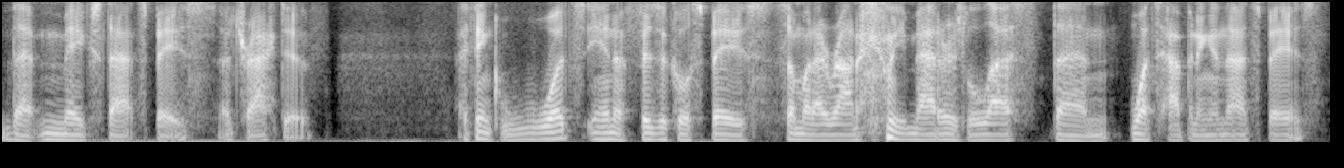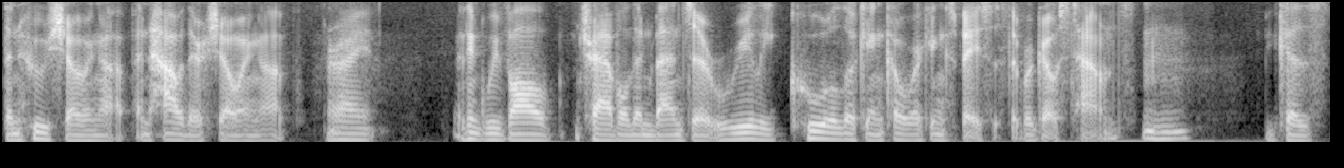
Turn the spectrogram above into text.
that makes that space attractive. I think what's in a physical space, somewhat ironically, matters less than what's happening in that space, than who's showing up and how they're showing up. Right. I think we've all traveled and been to really cool looking co working spaces that were ghost towns Mm-hmm. because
